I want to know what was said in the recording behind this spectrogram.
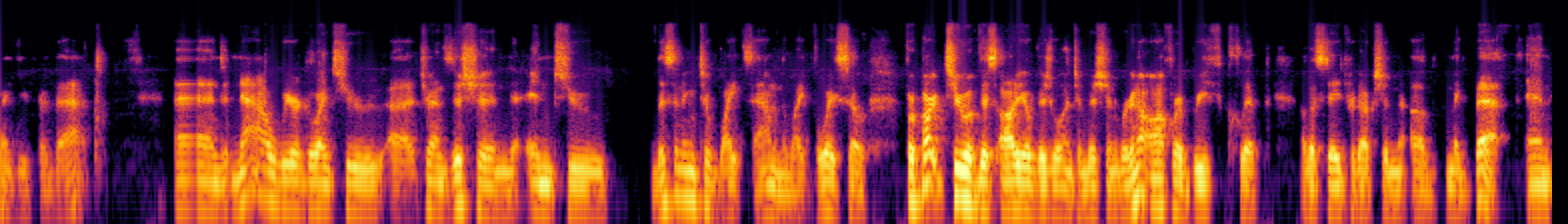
Thank you for that. And now we're going to uh, transition into listening to white sound and the white voice. So for part two of this audio visual intermission, we're going to offer a brief clip of a stage production of Macbeth. And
